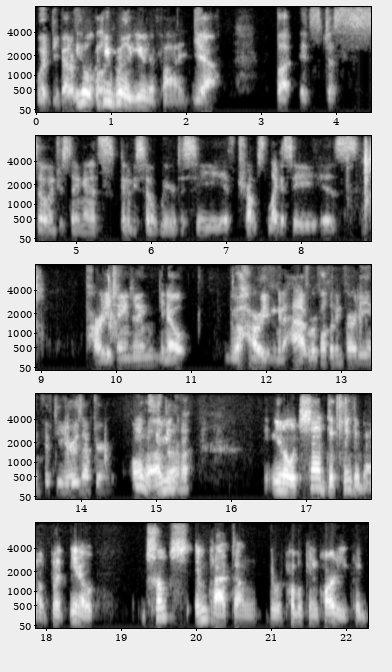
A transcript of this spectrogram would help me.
would be better. He'll he will unify. Yeah. But it's just so interesting, and it's going to be so weird to see if Trump's legacy is party changing. You know, are we even going to have a Republican Party in 50 years after all Yeah, this I mean? I- you know, it's sad to think about, but you know, Trump's impact on the Republican Party could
